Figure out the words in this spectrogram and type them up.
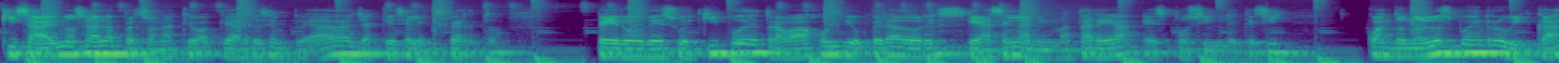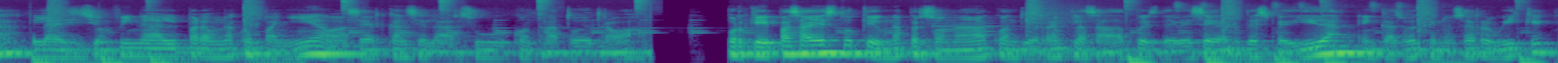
Quizá él no sea la persona que va a quedar desempleada ya que es el experto, pero de su equipo de trabajo y de operadores que hacen la misma tarea es posible que sí. Cuando no los pueden reubicar, la decisión final para una compañía va a ser cancelar su contrato de trabajo. ¿Por qué pasa esto? Que una persona cuando es reemplazada pues debe ser despedida en caso de que no se reubique.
